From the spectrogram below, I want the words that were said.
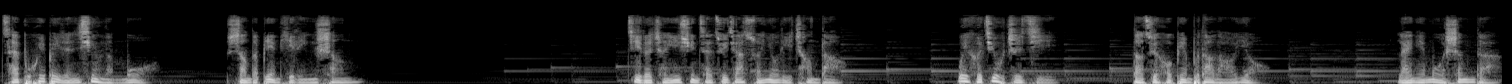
才不会被人性冷漠伤得遍体鳞伤。记得陈奕迅在《最佳损友》里唱道：“为何旧知己，到最后变不到老友？来年陌生的，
